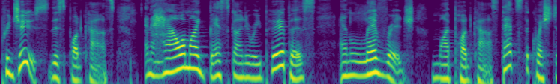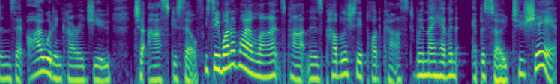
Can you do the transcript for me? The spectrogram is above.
produce this podcast? And how am I best going to repurpose and leverage my podcast? That's the questions that I would encourage you to ask yourself. You see, one of my alliance partners publish their podcast when they have an episode to share.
